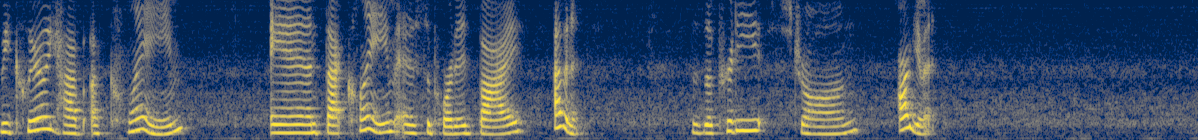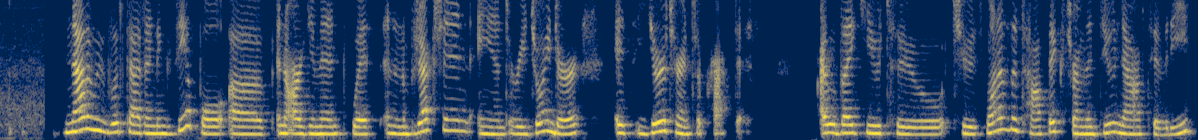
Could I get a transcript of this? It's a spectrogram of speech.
we clearly have a claim, and that claim is supported by evidence. This is a pretty strong argument. Now that we've looked at an example of an argument with an objection and a rejoinder, it's your turn to practice. I would like you to choose one of the topics from the Do Now activity,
